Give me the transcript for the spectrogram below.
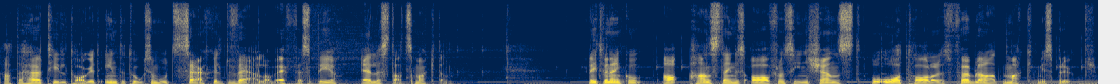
att det här tilltaget inte togs emot särskilt väl av FSB eller statsmakten. Litvinenko, ja, han stängdes av från sin tjänst och åtalades för bland annat maktmissbruk.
